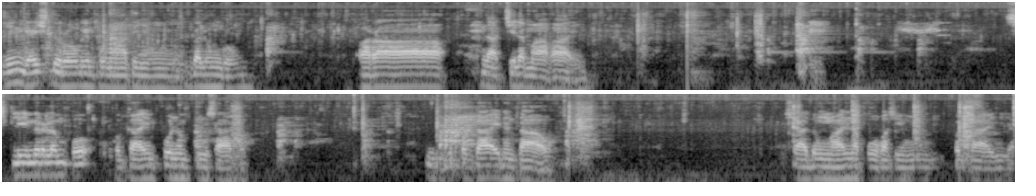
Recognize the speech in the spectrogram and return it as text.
Yan guys, durugin po natin yung galunggong para lahat sila makakain. Disclaimer lang po, pagkain po ng pusa to. Hindi pagkain ng tao. Masyadong mahal na po kasi yung pagkain nila.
